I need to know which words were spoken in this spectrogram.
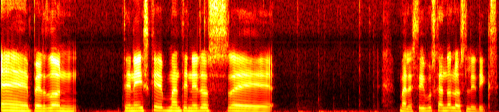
Eh, perdón, tenéis que manteneros... eh, Vale, estoy buscando los lyrics.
